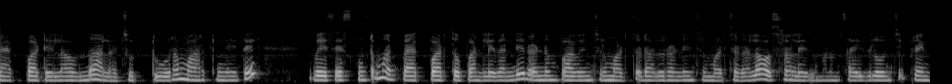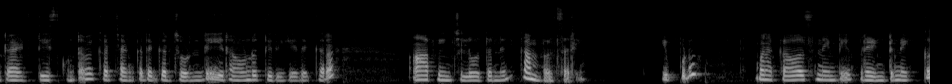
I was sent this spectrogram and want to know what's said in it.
బ్యాక్ పార్ట్ ఎలా ఉందో అలా చుట్టూరా మార్కింగ్ అయితే వేసేసుకుంటే మనకు బ్యాక్ పార్ట్తో పని లేదండి. రెండు పావు ఇంచులు మడచడాలు రెండు ఇంచులు మడచడాలు అవసరం లేదు. మనం సైజులోంచి ఫ్రంట్ హైట్ తీసుకుంటాం. ఇక్కడ చంక దగ్గర చూడండి ఈ రౌండ్ తిరిగే దగ్గర హాఫ్ ఇంచు లోతు అనేది కంపల్సరీ. ఇప్పుడు మనకు కావాల్సింది ఏంటి ఫ్రంట్ నెక్.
